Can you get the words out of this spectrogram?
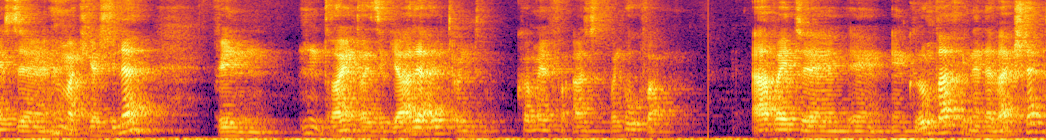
heiße Matthias Schiller, bin 33 Jahre alt und komme aus, von Hochwang. Arbeite in Krumbach in einer Werkstatt,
